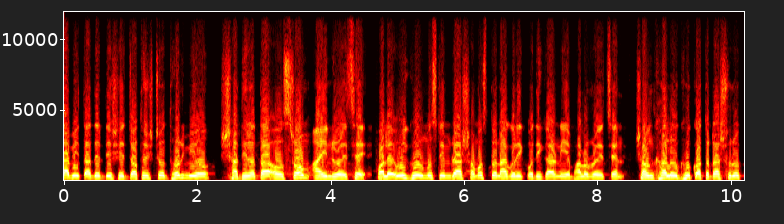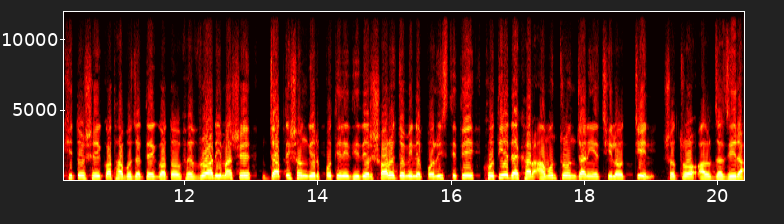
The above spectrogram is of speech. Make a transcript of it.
দাবি তাদের দেশে যথেষ্ট ধর্মীয় স্বাধীনতা ও শ্রম আইন রয়েছে, ফলে উইঘুর মুসলিমরা সমস্ত নাগরিক অধিকার নিয়ে ভালো রয়েছেন। সংখ্যালঘু কতটা সুরক্ষিত সেই কথা বোঝাতে গত ফেব্রুয়ারি মাসে জাতিসংঘের প্রতিনিধিদের সরজমিনে পরিস্থিতি খতিয়ে দেখার আমন্ত্রণ জানিয়েছিল চীন, সূত্র আল জাজিরা।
